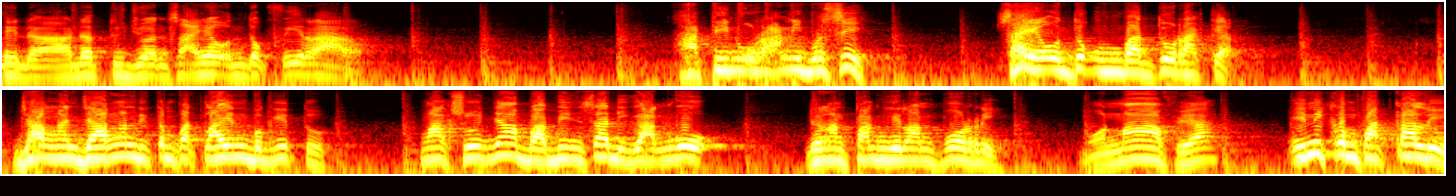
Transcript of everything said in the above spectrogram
Tidak ada tujuan saya untuk viral. Hati nurani bersih. Saya untuk membantu rakyat. Jangan-jangan di tempat lain begitu. Maksudnya Babinsa diganggu dengan panggilan Polri. Mohon maaf ya. Ini keempat kali.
